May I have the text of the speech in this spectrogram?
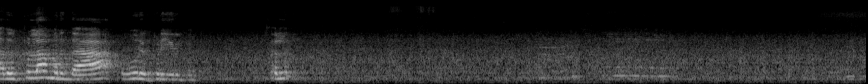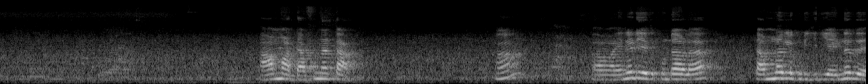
அது உப்பு இல்லாமல் இருந்தால் ஊர் எப்படி இருக்கும் சொல்லு. ஆமாம் டெஃபினட்டா ஆ? ஆமாம் என்னடி அது குண்டாவில் டம்ளரில் குடிக்கிறியா என்னது?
